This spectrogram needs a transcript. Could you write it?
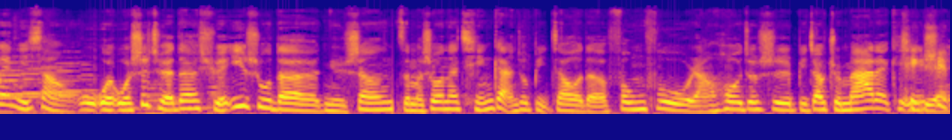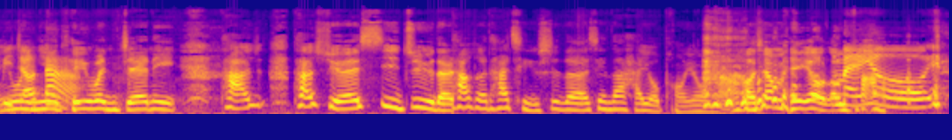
为你想，我我我是觉得学艺术的女生怎么说呢？情感就比较的丰富，然后就是比较 dramatic 一情绪点。因为你也比较大可以问 Jenny，她她学戏剧的，她和她寝室的现在还有朋友吗？好像没有了吧，没有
